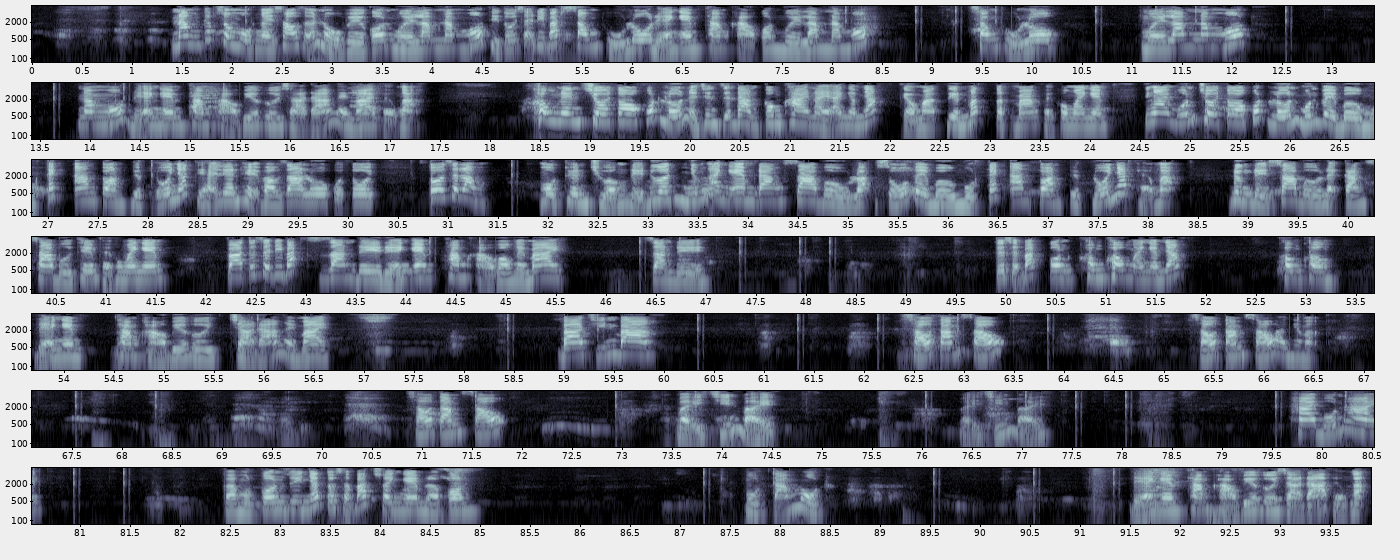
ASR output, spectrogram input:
5 cấp cho một ngày sau sẽ nổ về con 1551 thì tôi sẽ đi bắt xong thủ lô để anh em tham khảo con 1551. Xong thủ lô 1551 51 để anh em tham khảo bia hơi trà đá ngày mai phải không ạ? Không nên chơi to quất lớn ở trên diễn đàn công khai này anh em nhé. Kẻo mà tiền mất tật mang phải không anh em? Những ai muốn chơi to quất lớn, muốn về bờ một cách an toàn tuyệt đối nhất thì hãy liên hệ vào Zalo của tôi. Tôi sẽ làm một thuyền trưởng để đưa những anh em đang xa bờ loạn số về bờ một cách an toàn tuyệt đối nhất phải không ạ? đừng để xa bờ lại càng xa bờ thêm phải không anh em và tôi sẽ đi bắt dàn đề để anh em tham khảo vào ngày mai. Dàn đề tôi sẽ bắt con không không anh em nhé. Không không, để anh em tham khảo bia hơi trả đá ngày mai. 393 686 686 anh em ạ. 686 797 797 242 và một con duy nhất tôi sẽ bắt cho anh em là con 181 để anh em tham khảo bia hơi trà đá phải không ạ?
